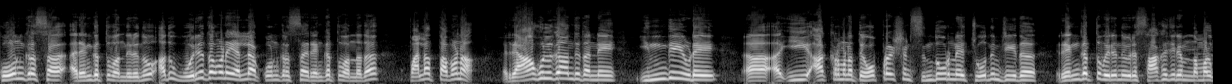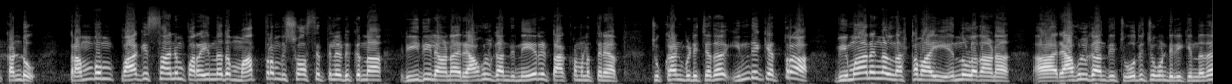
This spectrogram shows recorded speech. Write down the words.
കോൺഗ്രസ് രംഗത്ത് വന്നിരുന്നു. അത് ഒരു തവണയല്ല കോൺഗ്രസ് രംഗത്ത് വന്നത്. പല തവണ രാഹുൽ ഗാന്ധി തന്നെ ഇന്ത്യയുടെ ഈ ആക്രമണത്തെ ഓപ്പറേഷൻ സിന്ദൂറിനെ ചോദ്യം ചെയ്ത് രംഗത്ത് വരുന്ന ഒരു സാഹചര്യം നമ്മൾ കണ്ടു. ട്രംപും പാകിസ്ഥാനും പറയുന്നത് മാത്രം വിശ്വാസത്തിലെടുക്കുന്ന രീതിയിലാണ് രാഹുൽ ഗാന്ധി നേരിട്ട് ആക്രമണത്തിന് ചുക്കാൻ പിടിച്ചത്. ഇന്ത്യയ്ക്ക് എത്ര വിമാനങ്ങൾ നഷ്ടമായി എന്നുള്ളതാണ് രാഹുൽ ഗാന്ധി ചോദിച്ചുകൊണ്ടിരിക്കുന്നത്.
